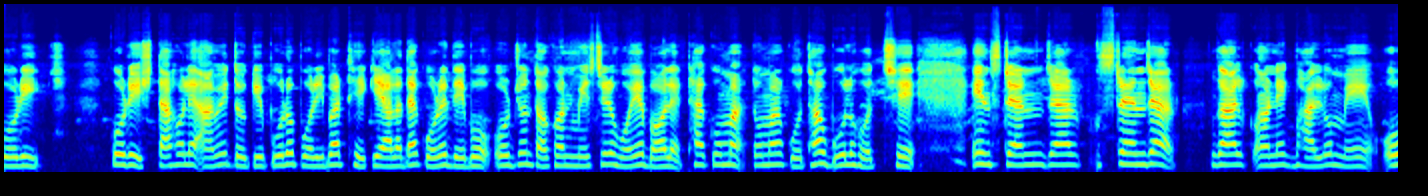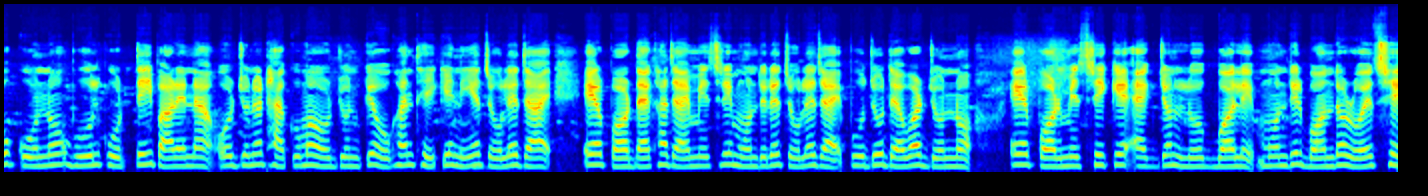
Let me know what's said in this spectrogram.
করিস করিস, তাহলে আমি তোকে পুরো পরিবার থেকে আলাদা করে দেব। অর্জুন তখন মিষ্টির হয়ে বলে, ঠাকুমা, তোমার কোথাও ভুল হচ্ছে। ইনস্ট্যান্ডার স্ট্রেঞ্জার গার্ল অনেক ভালো মেয়ে, ও কোনো ভুল করতেই পারে না। অর্জুনের ঠাকুমা অর্জুনকে ওখান থেকে নিয়ে চলে যায়। এরপর দেখা যায় মিশ্রি মন্দিরে চলে যায় পুজো দেওয়ার জন্য। এরপর মিশ্রিকে একজন লোক বলে, মন্দির বন্ধ রয়েছে।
